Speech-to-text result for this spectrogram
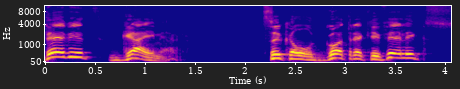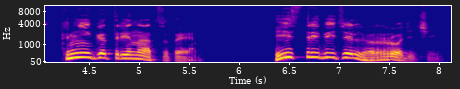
Дэвид Гаймер. Цикл «Готрек и Феликс», книга 13. Истребитель родичей.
